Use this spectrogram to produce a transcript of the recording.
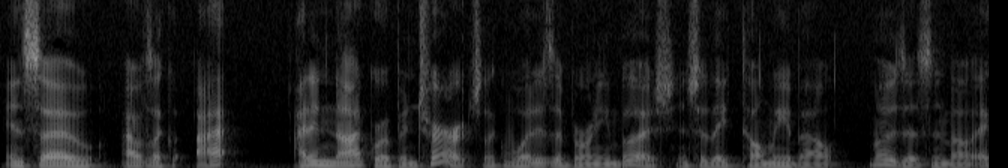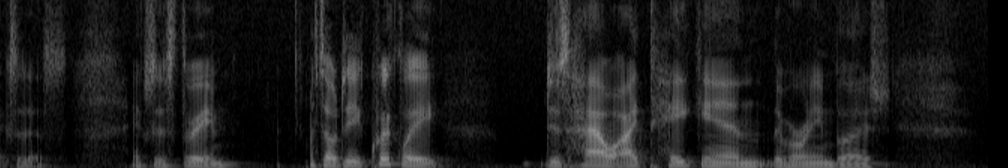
And so I was like, I, I did not grow up in church. Like, what is a burning bush? And so they told me about Moses and about Exodus, Exodus 3. So I'll tell you quickly just how I take in the burning bush.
